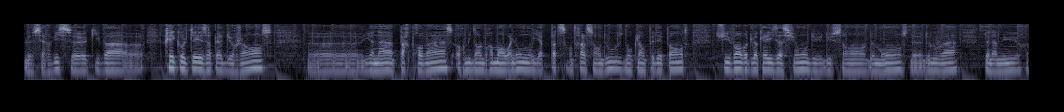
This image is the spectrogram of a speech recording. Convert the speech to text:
le service euh, qui va euh, récolter les appels d'urgence. Euh, il y en a par province, hormis dans le Brabant wallon où il n'y a pas de centrale 112. Donc là, on peut dépendre, suivant votre localisation, du, du centre de Mons, de, de Louvain, de Namur. euh,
